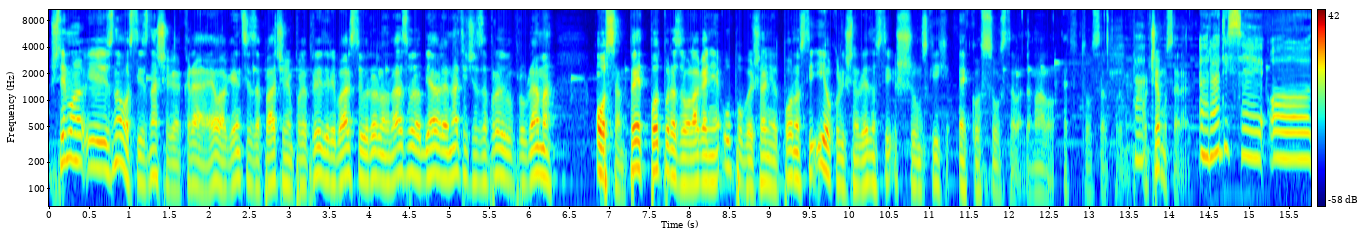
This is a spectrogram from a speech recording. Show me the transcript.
Što imamo iz novosti iz našega kraja? Evo, Agencija za plaćanje u poljoprivredi, ribarstvu i ruralnom razvoju objavila je natječaj za provedbu programa 8.5 potpora za ulaganje u poboljšanje otpornosti i okolišne vrijednosti šumskih ekosustava. Da malo, eto to sad. Pa- O čemu se radi? Radi se o,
